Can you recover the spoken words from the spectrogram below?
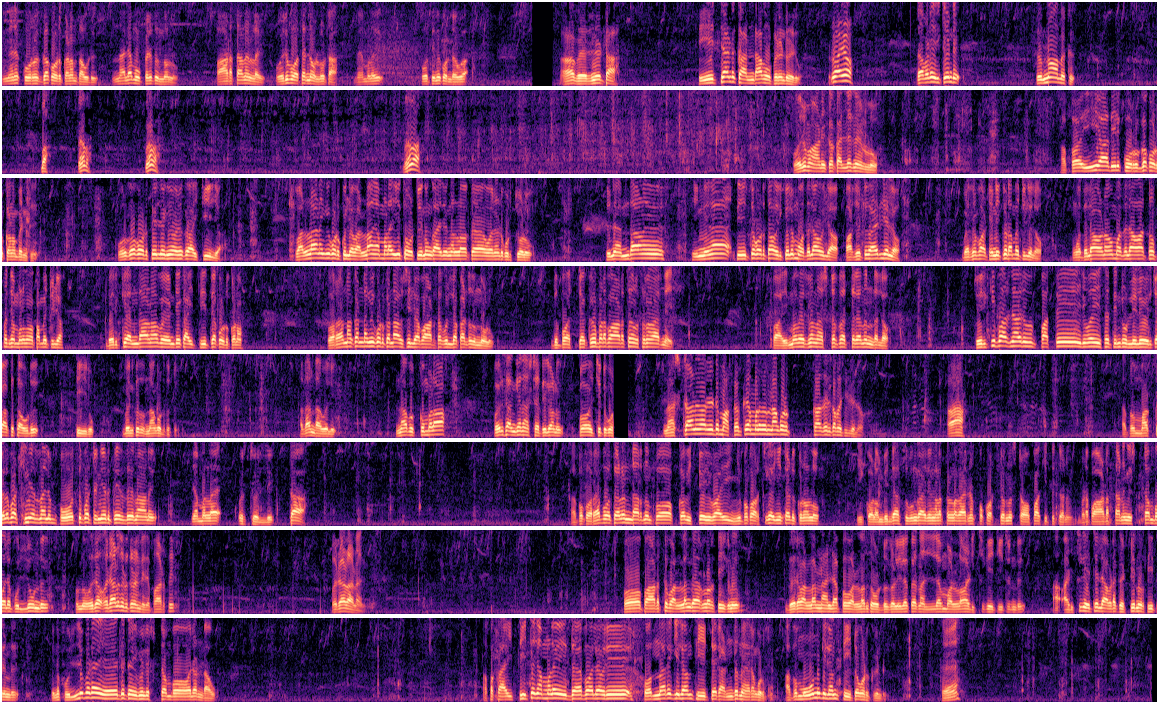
ഇങ്ങനെ കുറുക കൊടുക്കണം തവിട്. എന്നാലേ മുപ്പര് തിന്നുള്ളൂ. പാടത്താണുള്ളത്. ഒരു പോത്തന്നെ ഉള്ളൂ കേട്ടാ നമ്മൾ പോത്തിന് കൊണ്ടുപോവുക. ആ വരുന്നിട്ടാ തീറ്റാണ്ട് കണ്ടാ മുപ്പരണ്ട് വരും. ഇതായോ ഇതവിടെ ഇരിക്കണ്ട്. തിന്നോ വന്നിട്ട് വേ വാ വേ. വാ ഒരു മാണിക്കക്കല്ലേ ഉള്ളൂ. അപ്പോൾ ഈ ആദ്യം കുറുക കൊടുക്കണം എനിക്ക്. കുറുക കൊടുത്തില്ലെങ്കിൽ അവന് കഴിക്കില്ല. വെള്ളമാണെങ്കിൽ കൊടുക്കില്ല. വെള്ളം നമ്മളെ ഈ തോട്ടിന്നും കാര്യങ്ങളിലൊക്കെ ഓനോട് കുടിച്ചോളൂ. പിന്നെ എന്താണ്? ഇങ്ങനെ തീറ്റ കൊടുത്താൽ ഒരിക്കലും മുതലാവില്ല. പറഞ്ഞിട്ട് കാര്യമില്ലല്ലോ ഇവരുടെ പട്ടിണിക്ക് ഇടാൻ പറ്റില്ലല്ലോ. മുതലാവണോ മുതലാവാത്തപ്പം നമ്മൾ നോക്കാൻ പറ്റില്ല. ഇവർക്ക് എന്താണോ വേണ്ടി കൈത്തീറ്റ കൊടുക്കണം. കുറേ എണ്ണൊക്കെ ഉണ്ടെങ്കിൽ കൊടുക്കേണ്ട ആവശ്യമില്ല. പാടത്തെ പുല്ലൊക്കെ കണ്ട് തിന്നോളൂ. ഇതിപ്പോൾ ഒറ്റയ്ക്ക് ഇവിടെ പാടത്ത് നിർത്തുന്ന കാരണേ. അപ്പം അയിമ വരുന്ന നഷ്ടം എത്രയാണെന്നുണ്ടല്ലോ ചുരുക്കി പറഞ്ഞാൽ ഒരു പത്ത് ഇരുപത് ദിവസത്തിന്റെ ഉള്ളിൽ ഒരു ചാക്ക് തവിട് തീരും. ഇവനക്ക് തിന്നാൻ കൊടുത്തിട്ട്. അതുണ്ടാവൽ. എന്നാൽ വിൽക്കുമ്പോഴാ ഒരു സംഖ്യ നഷ്ടത്തിലാണ് ഇപ്പോൾ വെച്ചിട്ട് നഷ്ടമാണ് പറഞ്ഞിട്ട് മക്കൾക്ക് നമ്മൾ തിന്നാൻ കൊടുക്കാതിരിക്കാൻ പറ്റില്ലല്ലോ. ആ. അപ്പം മക്കൾ പട്ടിണി എടുത്താലും പോത്ത് പട്ടിണി എടുക്കരുത് എന്നാണ് നമ്മളെ ഒരു ചൊല്ല്. കേട്ടാ അപ്പോൾ കുറേ പോത്തുകൾ ഉണ്ടായിരുന്നു ഇപ്പോൾ ഒക്കെ വിറ്റ് ഒഴിവായി. ഇനിയിപ്പോൾ കുറച്ച് കഴിഞ്ഞിട്ട് എടുക്കണുള്ളൂ. ഈ കുളമ്പിന്റെ അസുഖം കാര്യങ്ങളൊക്കെ ഉള്ള കാരണം ഇപ്പോൾ കുറച്ചൊന്ന് സ്റ്റോപ്പ് ആക്കി ആക്കിയിട്ടാണ് ഇവിടെ പാടത്താണെങ്കിൽ ഇഷ്ടം പോലെ പുല്ലുണ്ട്. ഒന്ന് ഒരു ഒരാൾ എടുക്കണില്ലേ പാടത്ത്? ഒരാളാണ്. ഇപ്പോൾ പാടത്ത് വെള്ളം കയറലർത്തിക്കണ് ഇതുവരെ വെള്ളം ഉണ്ടാവില്ല അപ്പോൾ വെള്ളം തോട്ടുകളിലൊക്കെ നല്ല വെള്ളം അടിച്ച് കയറ്റിയിട്ടുണ്ട്. അടിച്ച് കയറ്റില്ല അവിടെ കെട്ടി നിർത്തിയിട്ടുണ്ട്. പിന്നെ പുല്ല് ഇവിടെ ഏത് ടൈമിലും ഇഷ്ടം പോലെ ഉണ്ടാവും. അപ്പോൾ കൈത്തീറ്റ നമ്മൾ ഇതേപോലെ ഒരു ഒന്നര കിലോ തീറ്റ രണ്ട് നേരം കൊടുക്കും. അപ്പോൾ മൂന്ന് കിലോ തീറ്റ കൊടുക്കുന്നുണ്ട്. ഏ?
